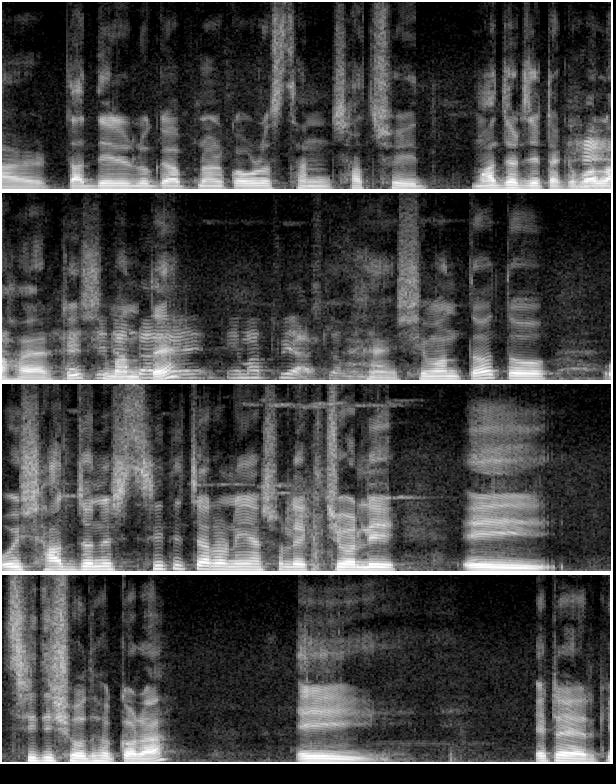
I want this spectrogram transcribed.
আর তাদের লোকে আপনার কবরস্থান সাত শহীদ মাজার যেটাকে বলা হয় আর কি সীমান্তে এইমাত্রই আসলাম হ্যাঁ সীমান্ত। তো ওই সাতজনের স্মৃতিচারণে আসলে অ্যাকচুয়ালি এই স্মৃতিসৌধ করা এই এটাই আর কি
